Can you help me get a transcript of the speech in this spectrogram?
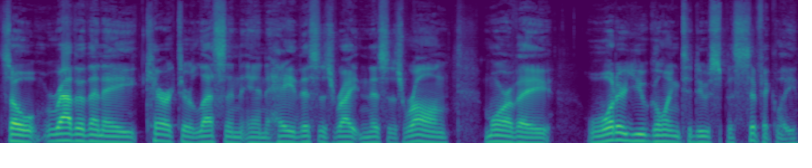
So rather than a character lesson in, hey, this is right and this is wrong, more of a, what are you going to do specifically?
